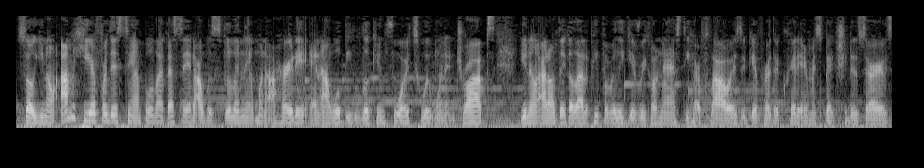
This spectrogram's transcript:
So, you know, I'm here for this sample. Like I said, I was feeling it when I heard it, and I will be looking forward to it when it drops. You know, I don't think a lot of people really give Rico Nasty her flowers or give her the credit and respect she deserves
